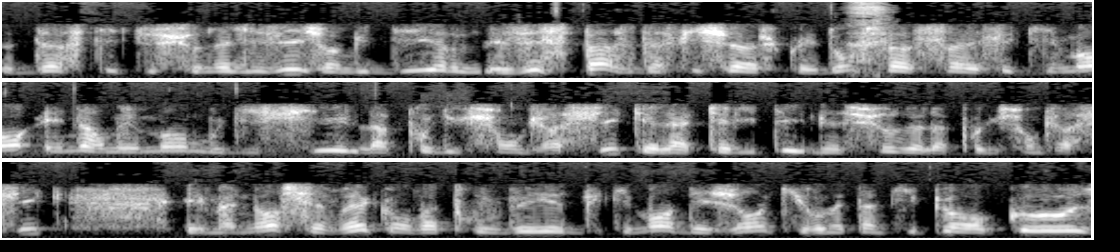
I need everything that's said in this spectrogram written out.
d'institutionnaliser, j'ai envie de dire, les espaces d'affichage. Donc ça, ça a effectivement énormément modifié la production graphique et la qualité bien sûr de la production graphique. Et maintenant, c'est vrai qu'on va trouver effectivement des gens qui remettent un petit peu en cause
